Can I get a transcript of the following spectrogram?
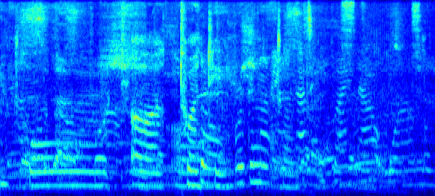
equals uh, 20. 20.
